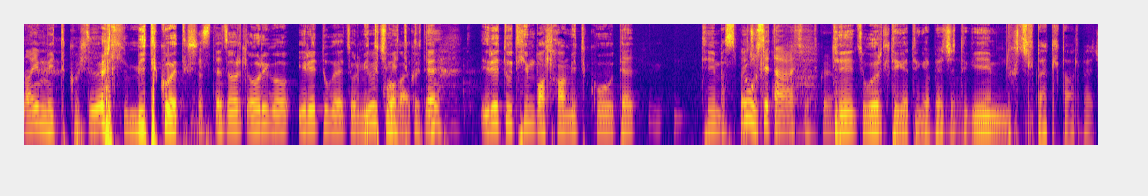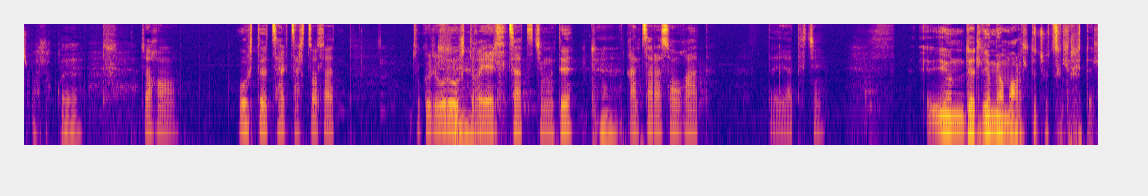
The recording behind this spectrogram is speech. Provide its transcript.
ноён мэдхгүй зөөр л мэдхгүй байдаг шээс тэ зөөр л өөрийгөө ирээдүгээ ч мэдхгүй мэдхгүй байгаа тэ. Ирээдүйд хэн болохоо мэдхгүй тэ. Тийм бас байж. Юу болохгүй. байгаагаа ч мэдгүй. Тийм зүгээр л тэгээд ингээд байж байгаа ийм нөхцөл байдалтай бол байж болохгүй. Жохон өөртөө цаг зарцуулаад зүгээр өөрөө өөртөө ярилцаад ч юм уу. Тийм. Ганцаараа суугаад одоо яадаг чинь. Юунд л юм юм оролдож үзэх хэрэгтэй л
